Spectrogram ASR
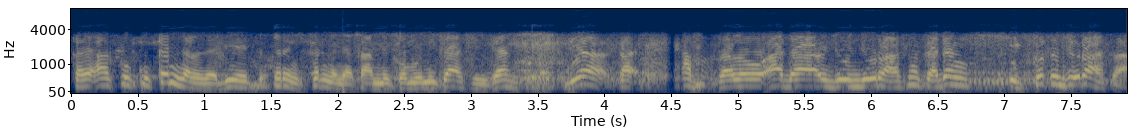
kayak aku ku kenalnya dia itu sering kenalnya kami komunikasi kan? Dia kalau ada unjuk-unjuk rasa kadang ikut unjuk rasa.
